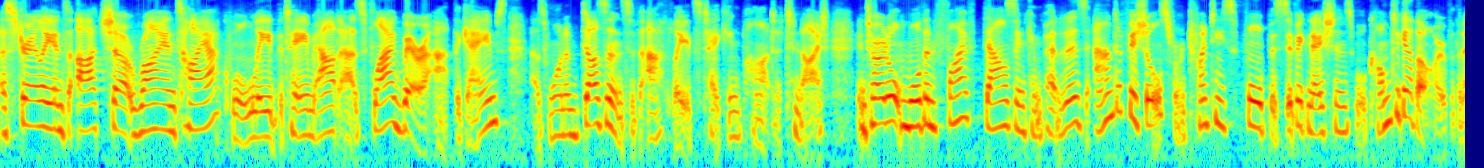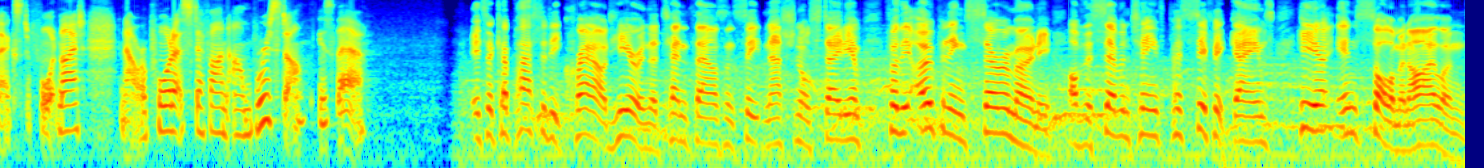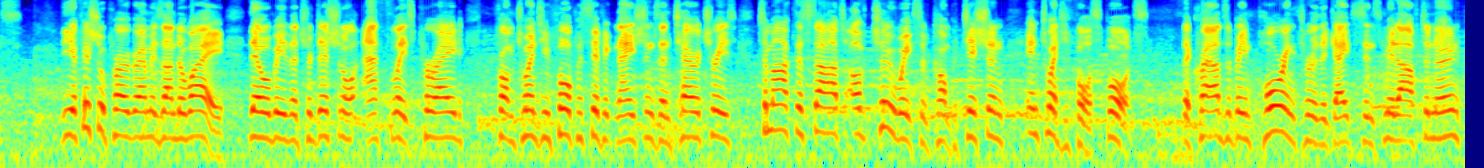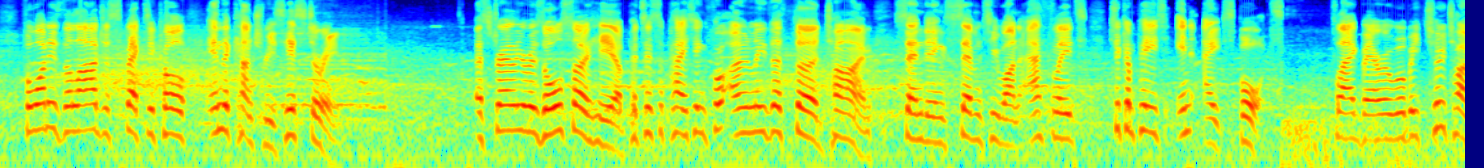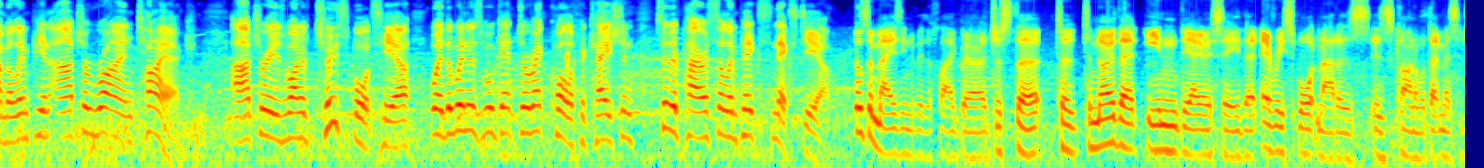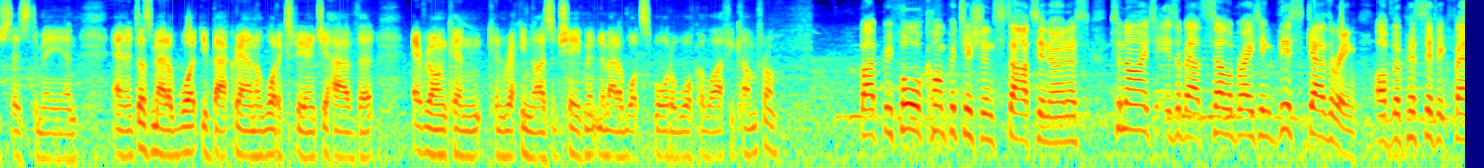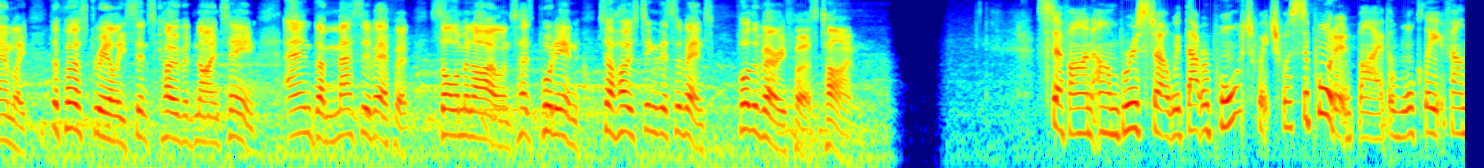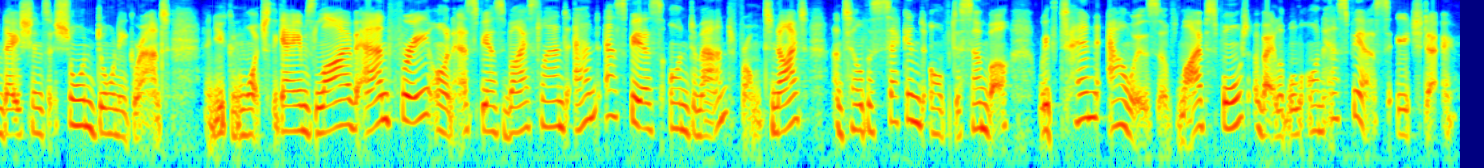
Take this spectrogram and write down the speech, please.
Australians archer Ryan Tyack will lead the team out as flag bearer at the Games as one of dozens of athletes taking part tonight. In total, more than 5,000 competitors and officials from 24 Pacific nations will come together over the next fortnight. And our reporter Stefan Armbruster is there. It's a capacity crowd here in the 10,000 seat National Stadium for the opening ceremony of the 17th Pacific Games here in Solomon Islands. The official program is underway. There will be the traditional athletes parade from 24 Pacific nations and territories to mark the start of two weeks of competition in 24 sports. The crowds have been pouring through the gates since mid afternoon for what is the largest spectacle in the country's history. Australia is also here, participating for only the third time, sending 71 athletes to compete in eight sports. Flag bearer will be two-time Olympian archer Ryan Tyack. Archery is one of two sports here where the winners will get direct qualification to the Paris Olympics next year. It was amazing to be the flag bearer. Just the, to, to know that in the AOC that every sport matters is kind of what that message says to me. And, and it doesn't matter what your background or what experience you have, that everyone can, can recognise achievement no matter what sport or walk of life you come from. But before competition starts in earnest, tonight is about celebrating this gathering of the Pacific family, the first really since COVID 19, and the massive effort Solomon Islands has put in to hosting this event for the very first time. Stefan um, Armbruster with that report, which was supported by the Walkley Foundation's Sean Dorney grant. And you can watch the games live and free on SBS Viceland and SBS On Demand from tonight until the 2nd of December, with 10 hours of live sport available on SBS each day.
